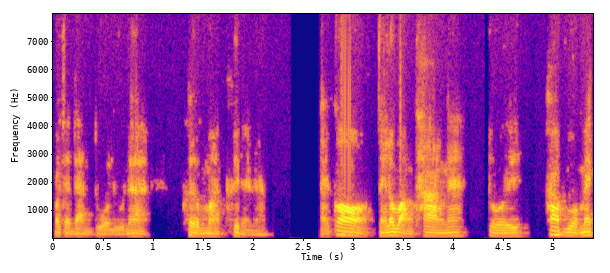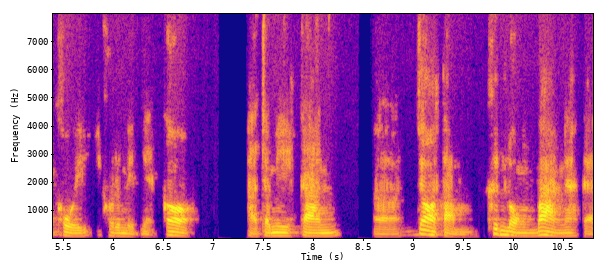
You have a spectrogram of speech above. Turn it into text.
ก็จะดันตัวลูน่า พิ่มมากขึ้นนะครับ แต่ก็ในระหว่างทางนะ โดยภาพรวมแม c โ o อีโคโนมิกเนี่ยก็อาจจะมีการย่อต่ำขึ้นลงบ้างนะ แต่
